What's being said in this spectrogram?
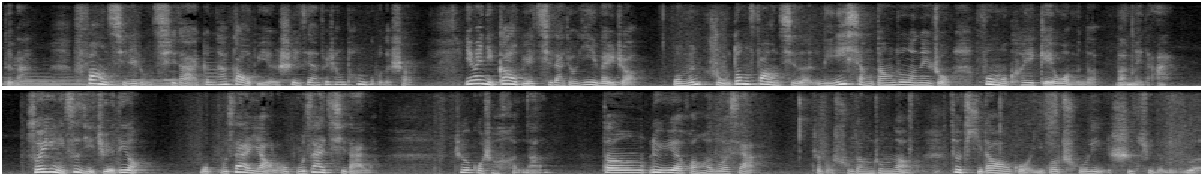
对吧？放弃这种期待，跟他告别是一件非常痛苦的事儿，因为你告别期待，就意味着我们主动放弃了理想当中的那种父母可以给我们的完美的爱。所以你自己决定，我不再要了，我不再期待了。这个过程很难。当绿叶缓缓落下，这本书当中呢，就提到过一个处理失去的理论。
